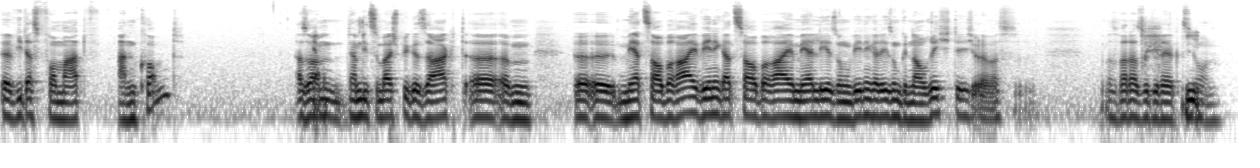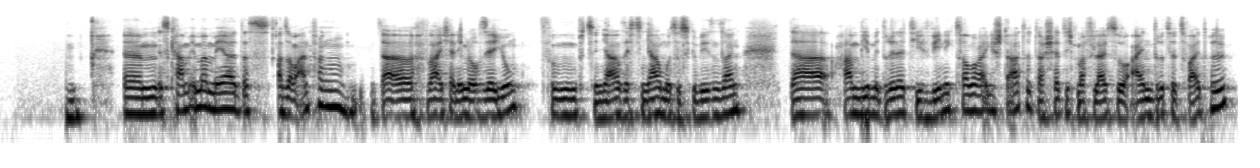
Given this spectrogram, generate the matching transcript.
äh, wie das Format ankommt? Also ja. haben, haben die zum Beispiel gesagt, äh, ähm, äh, äh, mehr Zauberei, weniger Zauberei, mehr Lesung, weniger Lesung, genau richtig oder was? Was war da so die Reaktion? Ähm, es kam immer mehr, dass, also am Anfang, da war ich ja eben noch sehr jung, 15 Jahre, 16 Jahre muss es gewesen sein. Da haben wir mit relativ wenig Zauberei gestartet. Da schätze ich mal vielleicht so ein Drittel, zwei Drittel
